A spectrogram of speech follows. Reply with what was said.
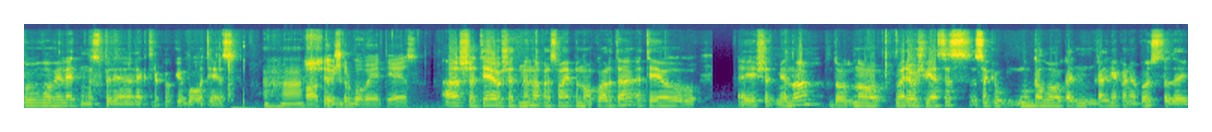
buvo violetinis prie elektriko, kai buvau atėjęs. Aha. O tu šit- iš kur buvai atėjęs? Aš atėjau iš admino, prasvaipinau kortą, atėjau e, iš admino, daug, nu, variau šviesas, sakiau, nu, galvojau, gal, gal nieko nebus, tada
